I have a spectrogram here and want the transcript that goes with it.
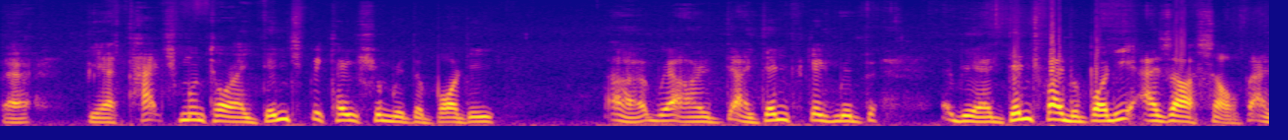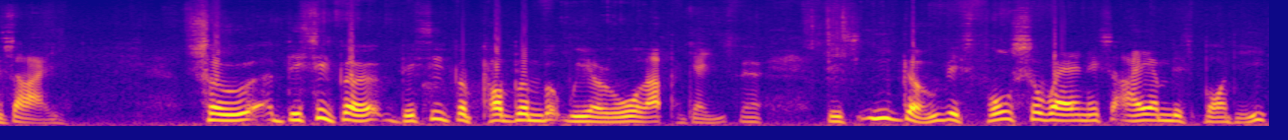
the attachment or identification with the body. Uh, we are with, we identify the body as ourself, as I. So this is the this is the problem that we are all up against. Uh, this ego, this false awareness, I am this body.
